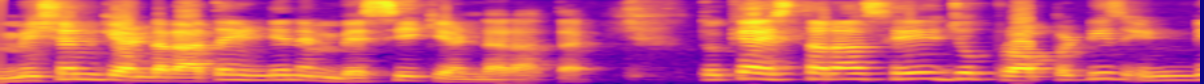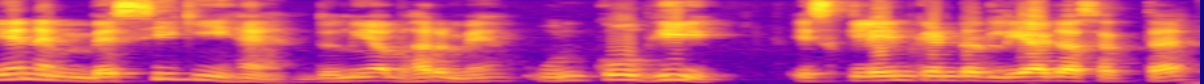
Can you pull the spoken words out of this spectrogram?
मिशन के अंडर आता है इंडियन एम्बेसी के अंडर आता है। तो क्या इस तरह से जो प्रॉपर्टीज़ इंडियन एम्बेसी की हैं दुनिया भर में, उनको भी इस क्लेम के अंडर लिया जा सकता है?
